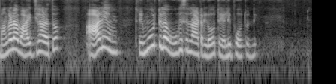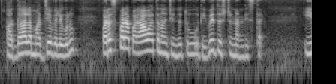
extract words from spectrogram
మంగళ వాయిద్యాలతో ఆలయం త్రిమూర్తుల ఊగిసలాటలో తేలిపోతుంది. అద్దాల మధ్య వెలుగులు పరస్పర పరావర్తనం చెందుతూ దివ్య దృష్టిని అందిస్తాయి. ఈ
